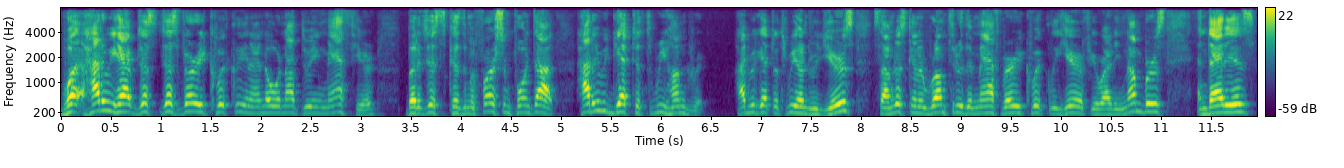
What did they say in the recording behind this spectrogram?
What? How do we have just just very quickly? And I know we're not doing math here, but it's just because the Mefarshim point out how did we get to 300? How do we get to 300 years? So I'm just going to run through the math very quickly here if you're writing numbers, and that is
